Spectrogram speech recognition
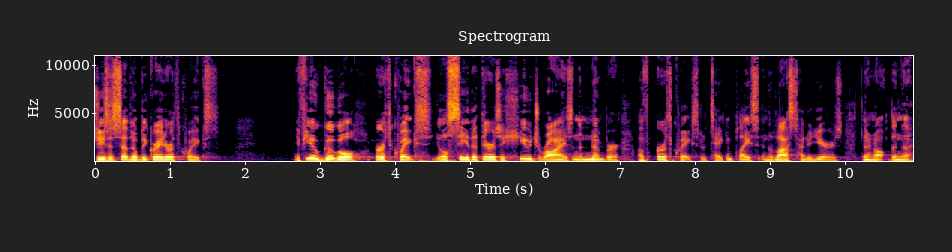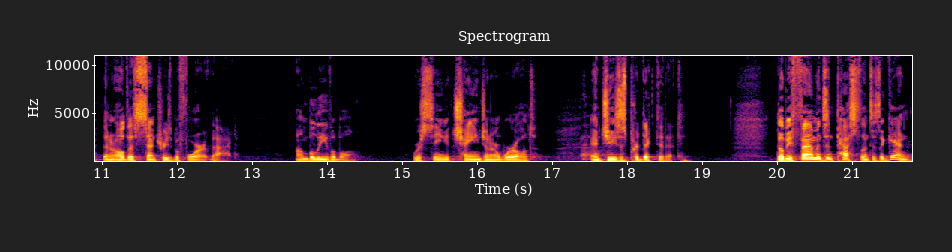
Jesus said there'll be great earthquakes. If you Google earthquakes, you'll see that there is a huge rise in the number of earthquakes that have taken place in the last hundred years than in all, than the, than in all the centuries before that. Unbelievable. We're seeing a change in our world, and Jesus predicted it. There'll be famines and pestilences. Again,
